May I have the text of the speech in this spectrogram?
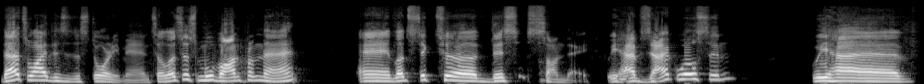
That's why this is the story, man. So let's just move on from that and let's stick to this Sunday. We have Zach Wilson. We have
